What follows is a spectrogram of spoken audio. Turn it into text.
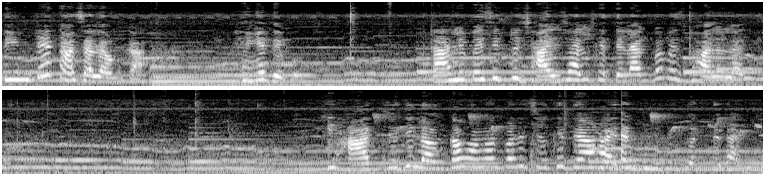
তিনটে কাঁচা লঙ্কা। ভেঙে দেব। তাহলে বেশ একটু ঝাল ঝাল খেতে লাগবে, বেশ ভালো লাগবে। হাত যদি লঙ্কা ভাঙার পরে চোখে দেওয়া হয়, তা গুলগুল করতে থাকবে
